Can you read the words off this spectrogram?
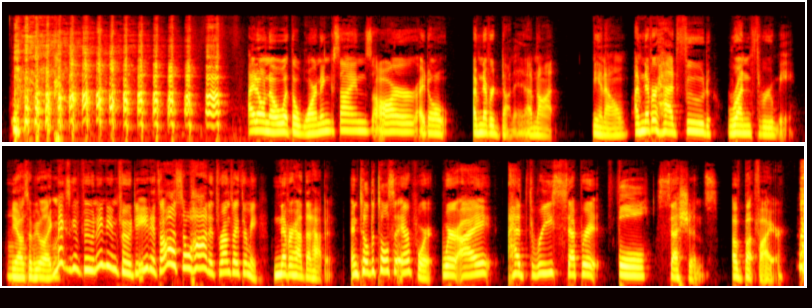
I don't know what the warning signs are. I don't, I've never done it. I'm not, you know, I've never had food run through me. You know, some people are like mm-hmm. Mexican food, Indian food, you eat it. It's oh, so hot, it runs right through me. Never had that happen until the Tulsa airport, where I had three separate full sessions of butt fire, of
